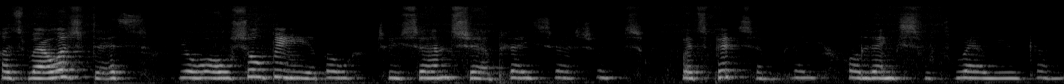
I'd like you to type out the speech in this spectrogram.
As well as this, you'll also be able to share play sessions, which put play or links where you can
